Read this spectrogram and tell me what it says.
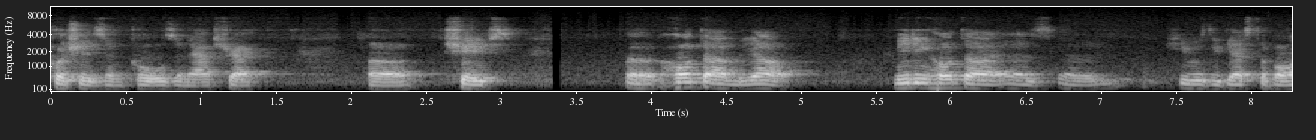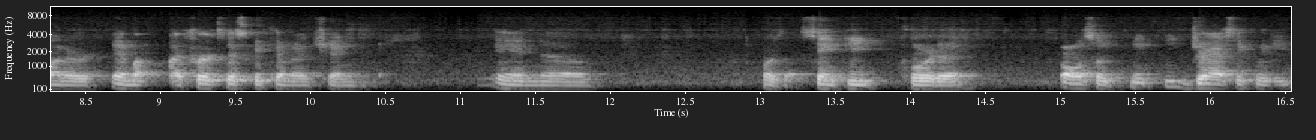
pushes and pulls and abstract uh, shapes. Uh, Jota Leal, meeting Jota as uh, he was the guest of honor in my, my first ISCA convention in uh, what was that, St. Pete, Florida, also drastically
